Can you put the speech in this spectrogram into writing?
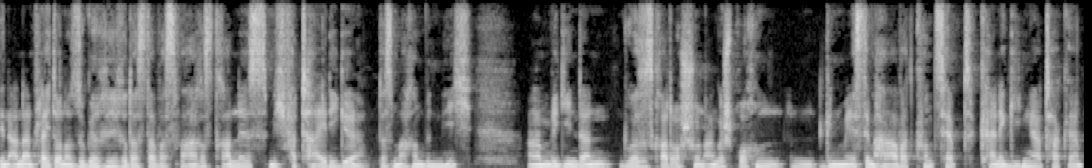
den anderen vielleicht auch noch suggeriere, dass da was Wahres dran ist, mich verteidige. Das machen wir nicht. Ähm, wir gehen dann, du hast es gerade auch schon angesprochen, gemäß dem Harvard-Konzept, keine Gegenattacke,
